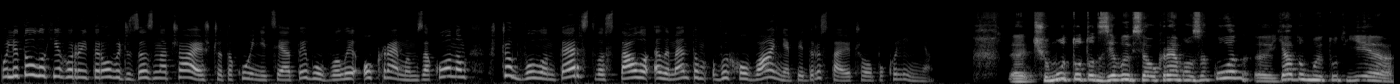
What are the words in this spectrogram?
Політолог Ігор Рейтерович зазначає, що таку ініціативу ввели окремим законом, щоб волонтерство стало елементом виховання підростаючого покоління. Е, Чому тут от з'явився окремо закон? Е, Я думаю, тут є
